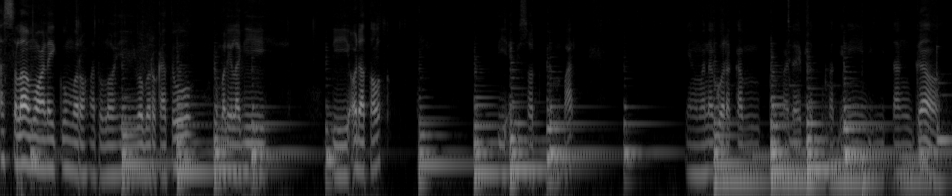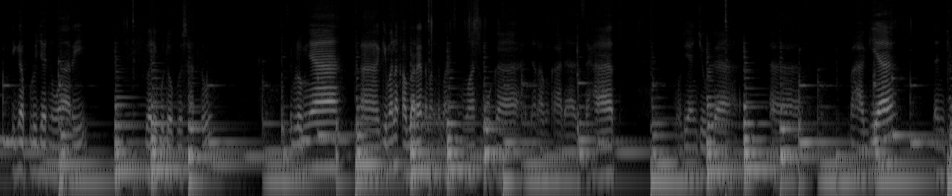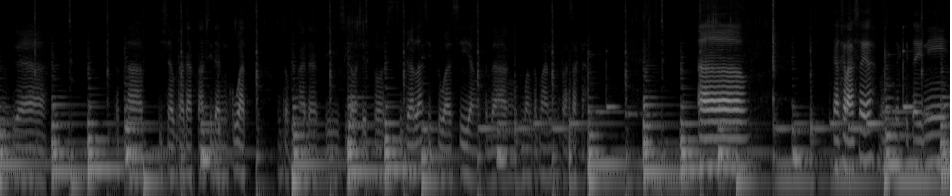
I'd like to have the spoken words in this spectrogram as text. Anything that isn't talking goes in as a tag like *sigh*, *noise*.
Assalamualaikum warahmatullahi wabarakatuh. Kembali lagi di Oda Talk Di episode keempat Yang mana gue rekam pada episode keempat ini Di tanggal 30 Januari 2021 Sebelumnya eh, gimana kabarnya teman-teman semua? Semoga dalam keadaan sehat Kemudian juga eh, bahagia kuat untuk menghadapi segala situasi, segala situasi yang sedang teman-teman rasakan. Uh, gak kerasa ya, maksudnya kita ini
